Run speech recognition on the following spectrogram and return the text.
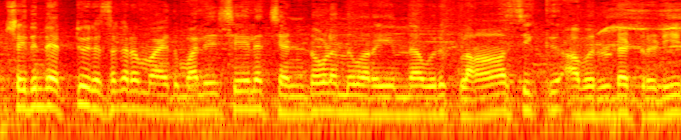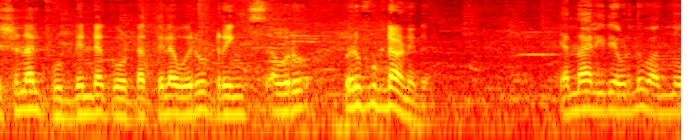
പക്ഷെ ഇതിന്റെ ഏറ്റവും രസകരമായത് മലേഷ്യയിലെ ചെണ്ടോൾ എന്ന് പറയുന്ന ഒരു ക്ലാസിക് അവരുടെ ട്രഡീഷണൽ ഫുഡിന്റെ കൂട്ടത്തിലെ ഒരു ഡ്രിങ്ക്സ് ഒരു ഒരു ഫുഡാണിത് എന്നാൽ ഇത് എവിടുന്ന് വന്നു?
